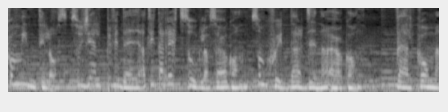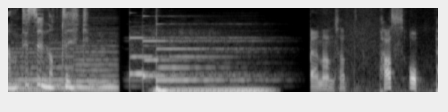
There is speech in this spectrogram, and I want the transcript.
Kom in till oss så hjälper vi dig att hitta rätt solglasögon som skyddar dina ögon. Välkommen till Synoptik. hjärnan, så att pass upp.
